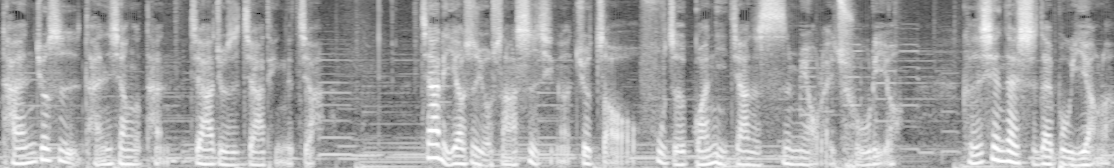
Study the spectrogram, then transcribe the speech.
谭就是檀香的檀，家就是家庭的家。家里要是有啥事情啊，就找负责管你家的寺庙来处理哦。可是现在时代不一样了，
